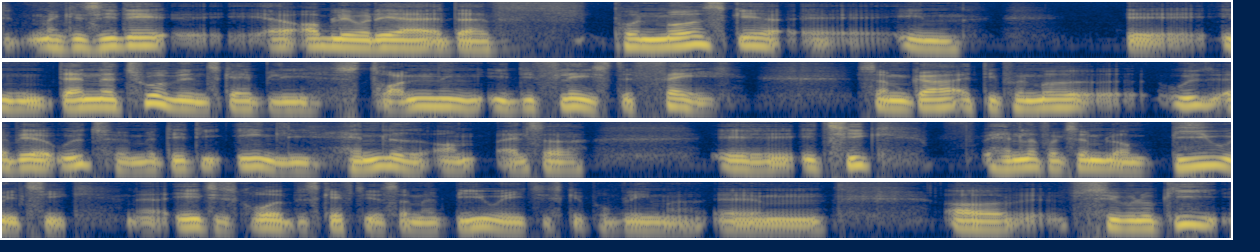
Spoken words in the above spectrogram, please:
det, man kan sige, det jeg oplever, det er, at der på en måde sker øh, en, øh, en, der er en naturvidenskabelig strømning i de fleste fag, som gør, at de på en måde ud, er ved at udtømme det, de egentlig handlede om. Altså øh, etik handler for eksempel om bioetik. Etisk råd beskæftiger sig med bioetiske problemer. Øhm, og psykologi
